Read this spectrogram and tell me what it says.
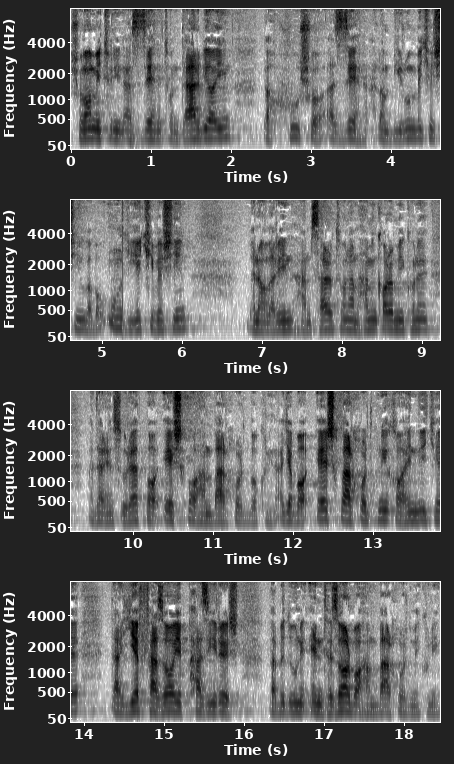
شما می‌تونید از ذهنتون در بیایین و هوش رو از ذهن الان بیرون بکشین و با اون یکی بشین. بنابراین همسرتون هم همین کار رو می‌کنه و در این صورت با عشق با هم برخورد بکنید اگر با عشق برخورد کنید خواهید که در یه فضای پذیرش و بدون انتظار با هم برخورد می‌کنید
